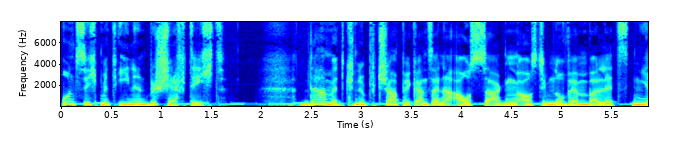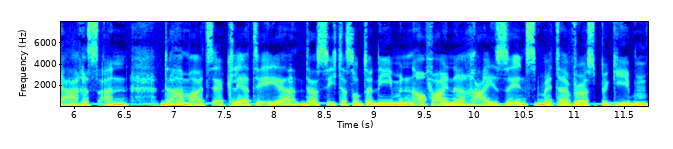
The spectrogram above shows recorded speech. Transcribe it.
und sich mit ihnen beschäftigt. Damit knüpft Schapik an seine Aussagen aus dem November letzten Jahres an. Damals erklärte er, dass sich das Unternehmen auf eine Reise ins Metaverse begeben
